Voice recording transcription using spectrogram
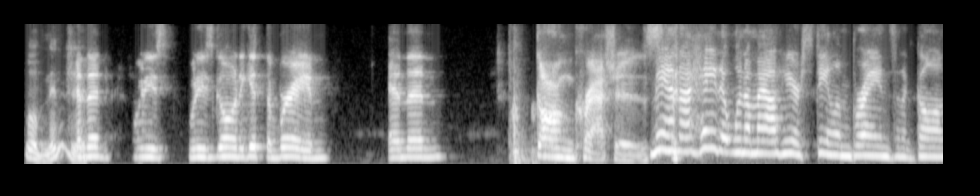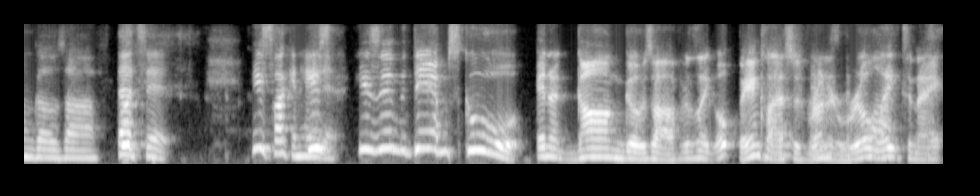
Little ninja. And then when he's when he's going to get the brain, and then gong crashes. Man, I hate it when I'm out here stealing brains and a gong goes off. That's it. he's Fucking hate he's, it. he's in the damn school, and a gong goes off. It's like, oh, band class is running real clock. late tonight.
